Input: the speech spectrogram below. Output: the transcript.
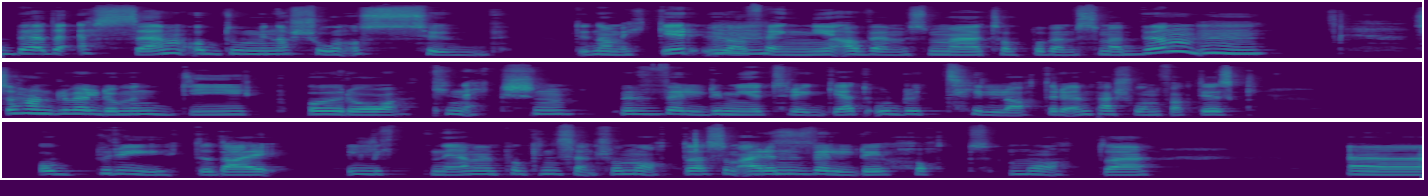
BDSM og dominasjon og subdynamikker, Mhm. uavhengig av hvem som er topp og hvem som er bunn, Mm. så handler det veldig om en dyp og rå connection med veldig mye trygghet, hvor du tillater en person faktisk å bryte deg litt ned, men på konsensual consensual måte, som er en veldig hot måte eh,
